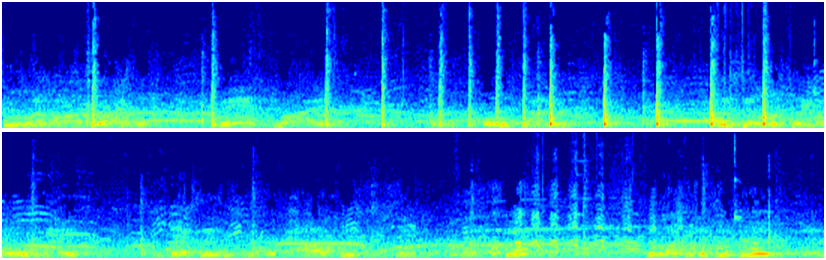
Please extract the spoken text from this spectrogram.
to one of our Horizon Band Pride old timers. This gentleman turning old tonight. Eh? Congratulations, Mr. Al Christensen. Good, good luck in the future and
